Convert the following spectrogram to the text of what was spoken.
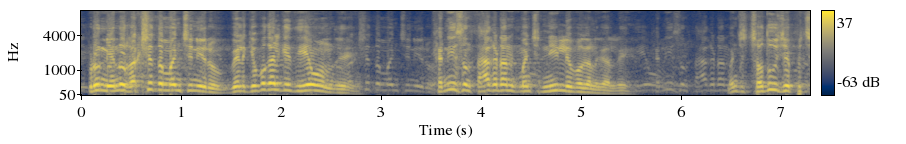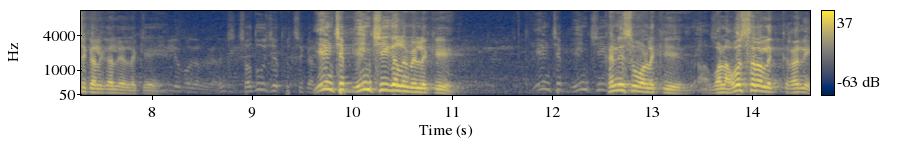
ఇప్పుడు నేను రక్షిత మంచి నీరు వీళ్ళకి ఇవ్వగలిగేది ఏముంది? కనీసం తాగడానికి మంచి నీళ్ళు ఇవ్వగలగాలి. మంచి చదువు చెప్పించగలగాలి వీళ్ళకి. ఏం చెప్పి ఏం చేయగలం వీళ్ళకి? కనీసం వాళ్ళకి వాళ్ళ అవసరాలకు కానీ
